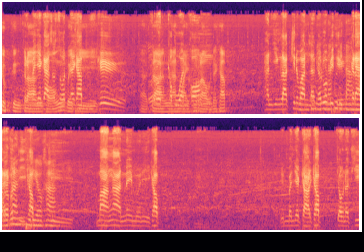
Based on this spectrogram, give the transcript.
จุดกึ่งกลางบรรยากาศของสดเวๆนะครับทีคือเอ่อกลางรถขงานบวนใหม่ขขอองงเรานะครับท่านยิ่งรักษณ์ชินวัตรและก็รวมไปถึงคณะรัฐมนตรีครับทีเดียวค่ะที่มางานในมือนี้ครับ เป็นบรรยากาศครับ เจ้าหน้าที่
